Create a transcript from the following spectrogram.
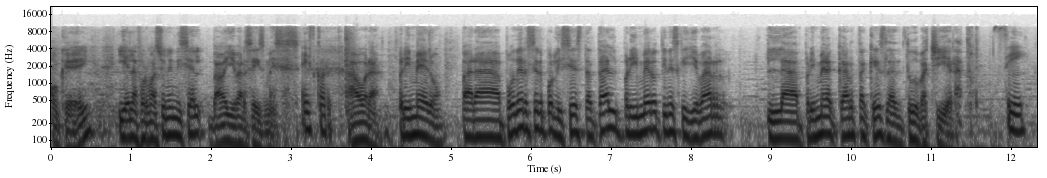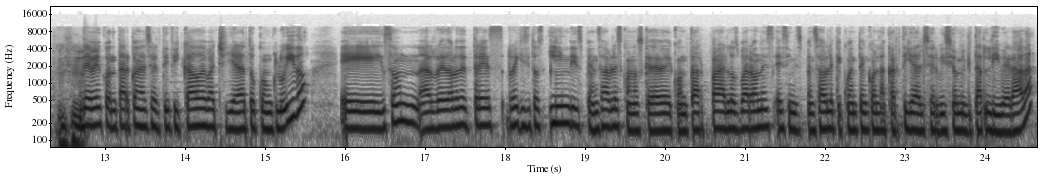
Ok. Y en la formación inicial va a llevar seis meses. Es correcto. Ahora, primero, para poder ser policía estatal, primero tienes que llevar la primera carta que es la de tu bachillerato. Sí, debe contar con el certificado de bachillerato concluido. Eh, son alrededor de tres requisitos indispensables con los que debe contar. Para los varones es indispensable que cuenten con la cartilla del servicio militar liberada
